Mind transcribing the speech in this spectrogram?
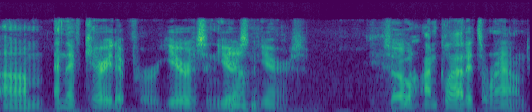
um, and they've carried it for years and years Yeah. and years. So I'm glad it's around.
